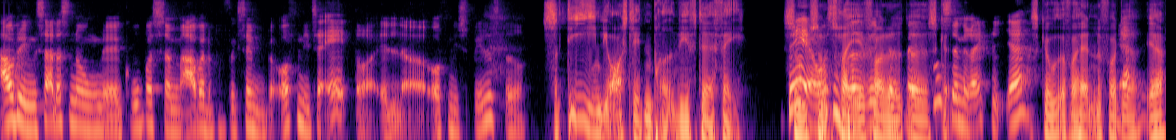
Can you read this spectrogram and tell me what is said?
afdeling, så er der sådan nogle øh, grupper, som arbejder på for eksempel offentlige teatre eller offentlige spillesteder. Så det er egentlig også lidt en bred vifte af fag. Det som, er som også en bred 3F'erne, vifte af fag. øh, skal, rigtigt, ja. skal ud og forhandle for Ja. det. Ja.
